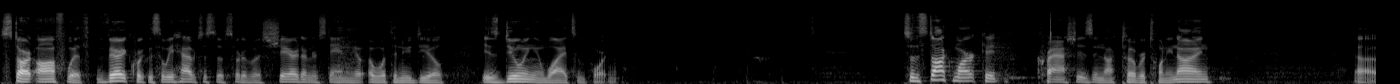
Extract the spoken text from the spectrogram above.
start off with very quickly so we have just a sort of a shared understanding of, of what the New Deal is doing and why it's important. So the stock market crashes in October 29. Uh,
